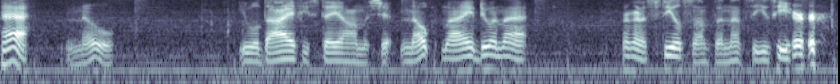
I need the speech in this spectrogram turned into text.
Ha! No. You will die if you stay on the ship. Nope, I ain't doing that. We're gonna steal something. That's easier.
